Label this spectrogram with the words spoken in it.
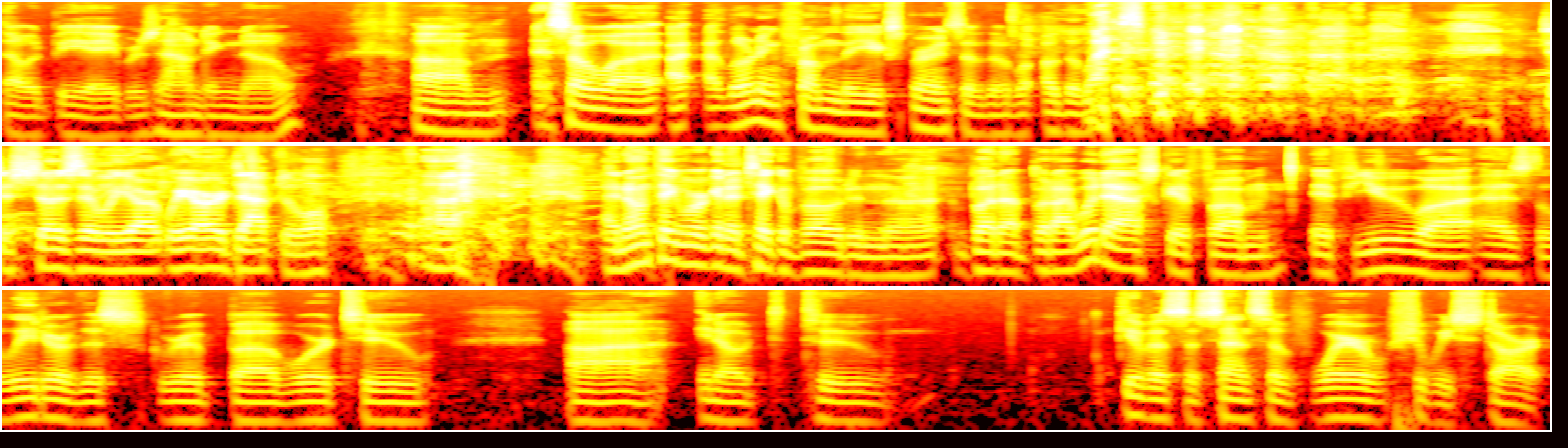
that would be a resounding no. Um, so, uh, I, learning from the experience of the of the last, just shows that we are we are adaptable. Uh, I don't think we're going to take a vote in the, but uh, but I would ask if um, if you, uh, as the leader of this group, uh, were to, uh, you know, to give us a sense of where should we start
